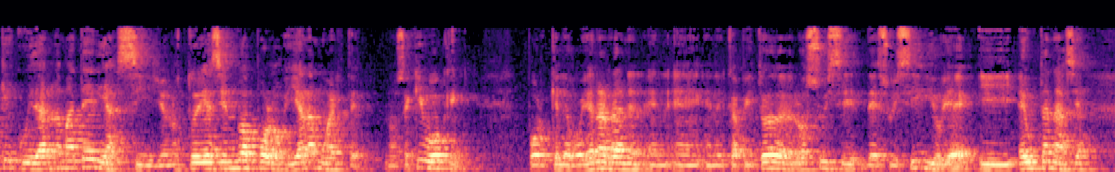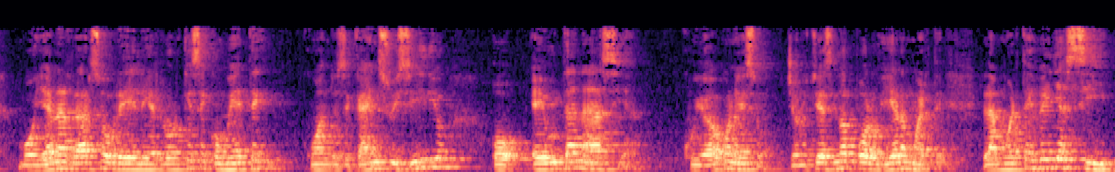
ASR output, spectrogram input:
que cuidar la materia? Sí, yo no estoy haciendo apología a la muerte, no se equivoquen, porque les voy a narrar en, el capítulo de, los de suicidio y eutanasia, voy a narrar sobre el error que se comete cuando se cae en suicidio o eutanasia. Cuidado con eso. Yo no estoy haciendo apología a la muerte. La muerte es bella, sí,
